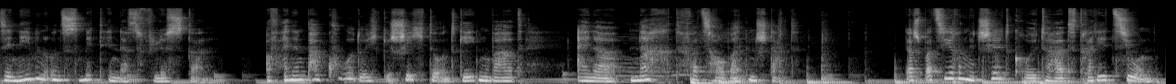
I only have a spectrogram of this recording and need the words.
Sie nehmen uns mit in das Flüstern, auf einen Parcours durch Geschichte und Gegenwart einer nachtverzauberten Stadt. Das Spazieren mit Schildkröte hat Tradition,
